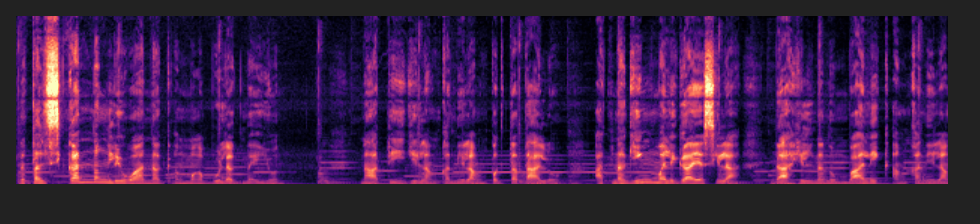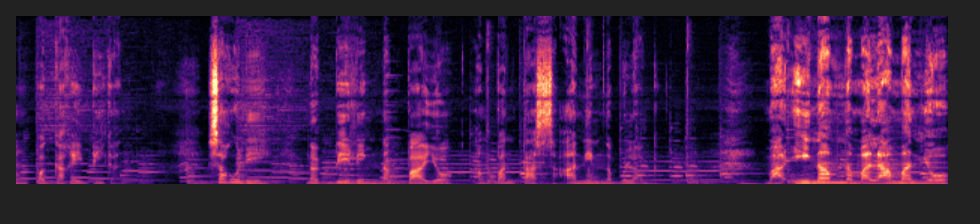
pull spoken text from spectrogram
Natalsikan ng liwanag ang mga bulag na iyon. Natigil ang kanilang pagtatalo at naging maligaya sila dahil nanumbalik ang kanilang pagkakaibigan. Sa huli, nagbiling ng payo ang pantas sa anim na bulag. Mainam na malaman nyo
